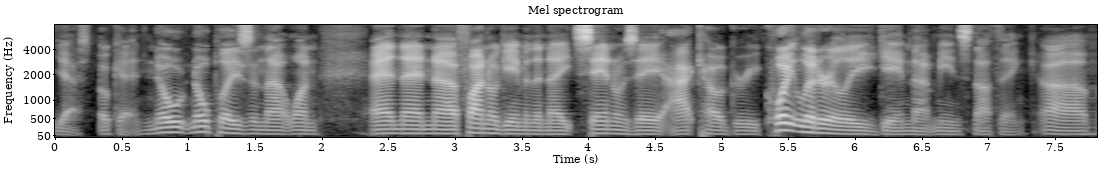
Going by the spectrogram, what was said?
yes, okay, no no plays in that one. And then uh, final game of the night, San Jose at Calgary. Quite literally, a game that means nothing. Um,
